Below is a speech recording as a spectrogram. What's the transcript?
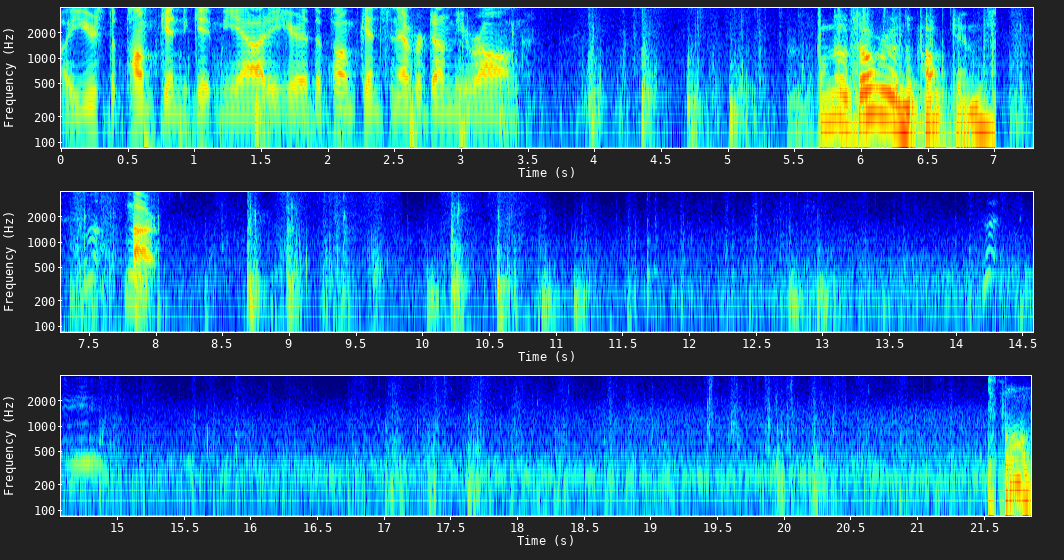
I used the pumpkin to get me out of here. The pumpkin's never done me wrong. oh no! Don't ruin the pumpkins. Not. Oh.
